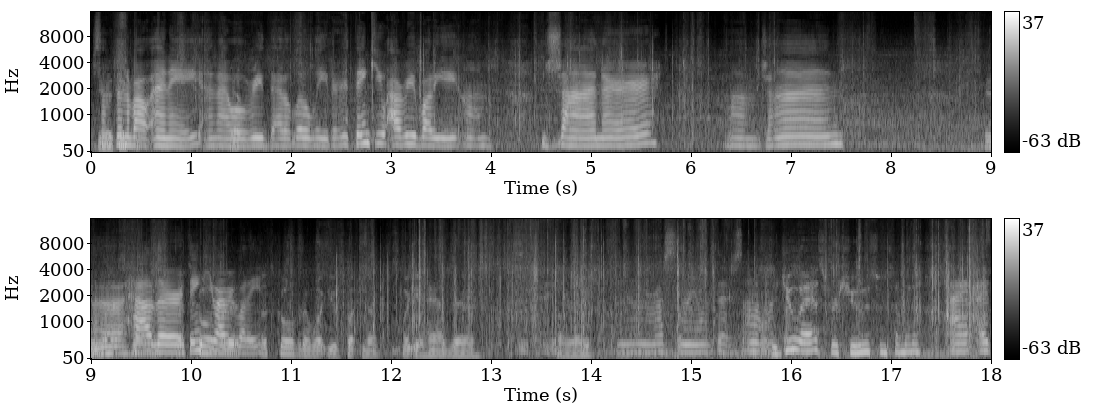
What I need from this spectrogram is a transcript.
something about NA, and I will read that a little later. Thank you, everybody. Um, Johnner, um, John, Uh, let's, Heather, let's thank you, over to- everybody. let's go over to what you put in the, what you have there already. Yeah, I'm wrestling with this. I don't want Did you ask for shoes from somebody? I,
